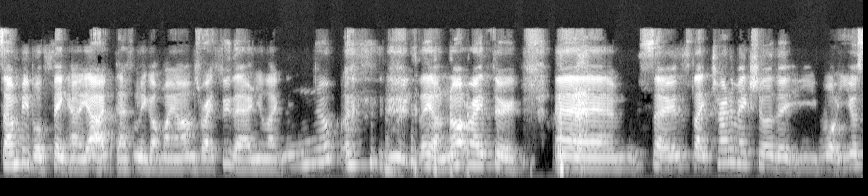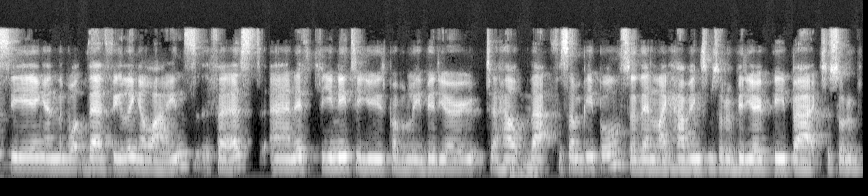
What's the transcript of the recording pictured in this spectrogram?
some people think oh yeah i've definitely got my arms right through there and you're like nope they are not right through. Um so it's like trying to make sure that you, what you're seeing and what they're feeling aligns first. And if you need to use probably video to help. That for some people. So then like having some sort of video feedback to sort of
